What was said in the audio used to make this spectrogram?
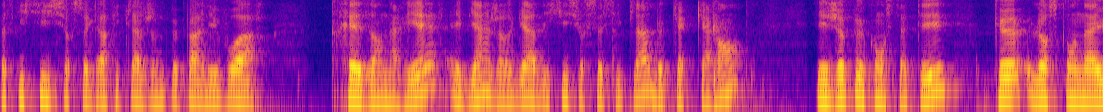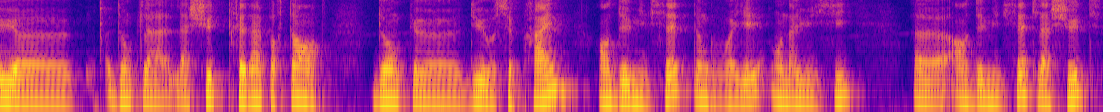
parce qu'ici sur ce graphique-là je ne peux pas aller voir très en arrière, eh bien je regarde ici sur ce site-là le CAC 40 et je peux constater que lorsqu'on a eu euh, donc la, chute très importante donc euh, due au subprime en 2007 donc vous voyez on a eu ici en 2007 la chute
